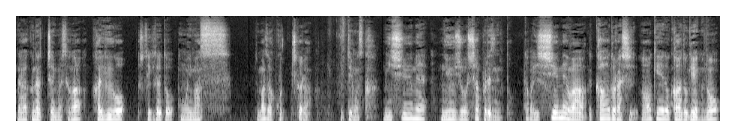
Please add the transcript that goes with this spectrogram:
長くなっちゃいましたが、開封をしていきたいと思います。まずはこっちから行ってみますか。2周目入場者プレゼント。だから1周目はカードらしい。アーケードカードゲームの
